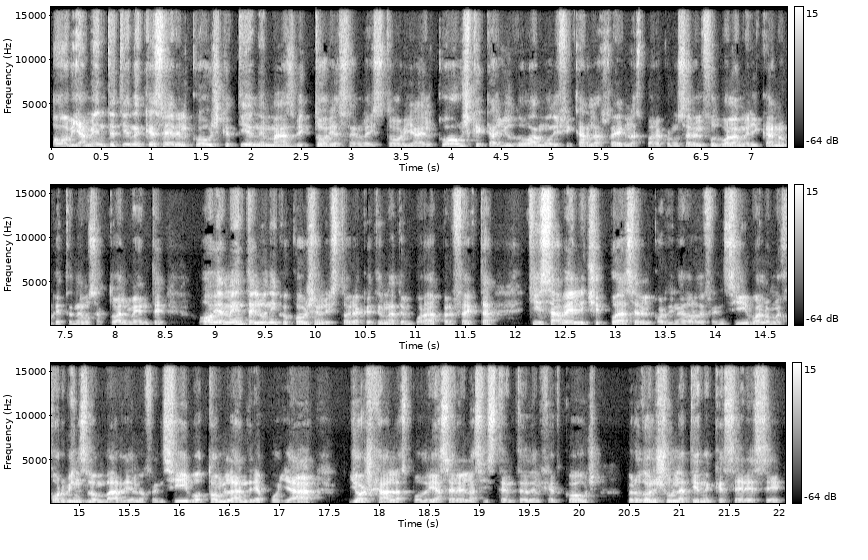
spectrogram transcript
Obviamente tiene que ser el coach que tiene más victorias en la historia, el coach que ayudó a modificar las reglas para conocer el fútbol americano que tenemos actualmente. Obviamente el único coach en la historia que tiene una temporada perfecta. Quizá Belichick pueda ser el coordinador defensivo, a lo mejor Vince Lombardi el ofensivo, Tom Landry apoyar, George Hallas podría ser el asistente del head coach, pero Don Shula tiene que ser ese,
